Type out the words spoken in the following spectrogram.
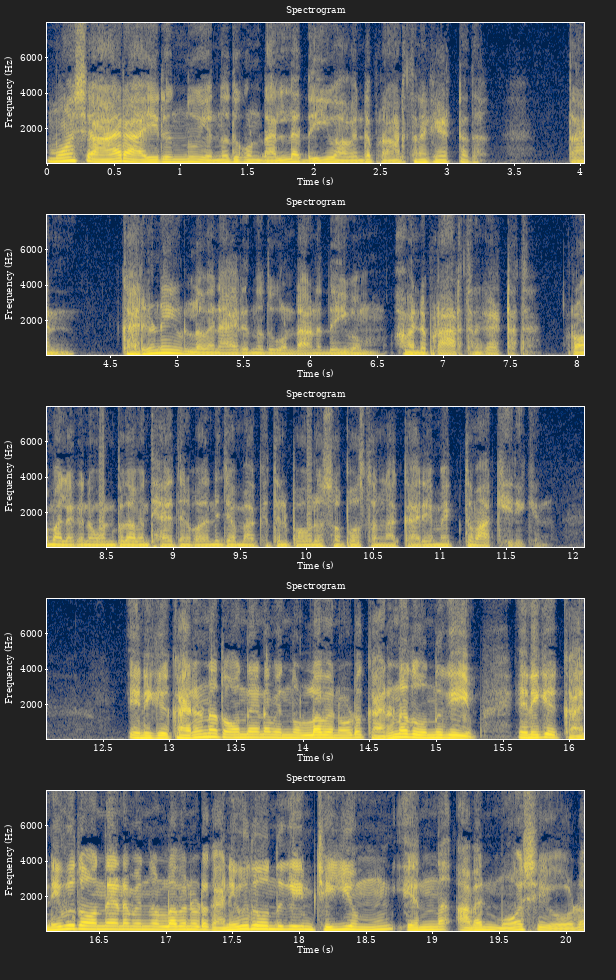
മോശ ആരായിരുന്നു എന്നതുകൊണ്ടല്ല ദൈവം അവന്റെ പ്രാർത്ഥന കേട്ടത്. താൻ കരുണയുള്ളവനായിരുന്നതുകൊണ്ടാണ് ദൈവം അവന്റെ പ്രാർത്ഥന കേട്ടത്. റോമലേഖനം ഒൻപതാം അധ്യായത്തിന് പതിനഞ്ചാം വാക്യത്തിൽ പൗലോസപ്പോസ്തലൻ അക്കാര്യം വ്യക്തമാക്കിയിരിക്കുന്നു. എനിക്ക് കരുണ തോന്നണമെന്നുള്ളവനോട് കരുണ തോന്നുകയും എനിക്ക് കനിവ് തോന്നണമെന്നുള്ളവനോട് കനിവ് തോന്നുകയും ചെയ്യും എന്ന് അവൻ മോശയോട്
